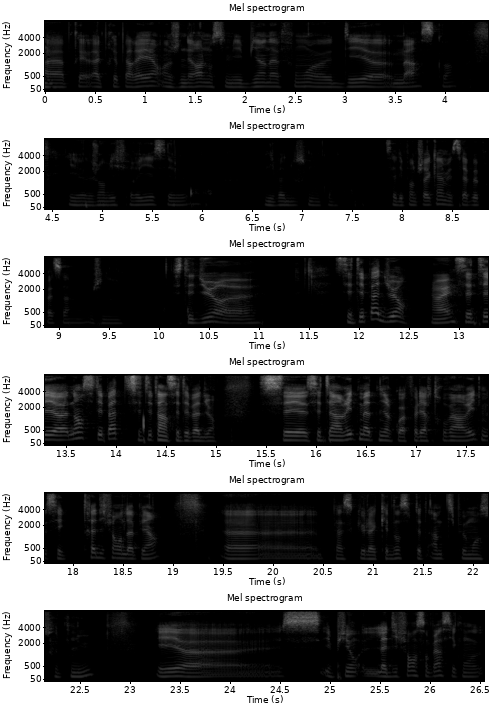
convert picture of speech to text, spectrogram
après, à le préparer. En général, on s'y met bien à fond euh, dès euh, mars. Quoi. Et euh, janvier, février, c'est, on y va doucement. Quoi. Ça dépend de chacun, mais c'est à peu près ça en général. C'était dur. C'était pas dur. C'était euh, non, c'était pas c'était enfin c'était pas dur. C'était un rythme à tenir quoi. Fallait retrouver un rythme. C'est très différent de la P1 euh, parce que la cadence est peut-être un petit peu moins soutenue. Et, euh, et puis la différence en P1 c'est qu'on,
